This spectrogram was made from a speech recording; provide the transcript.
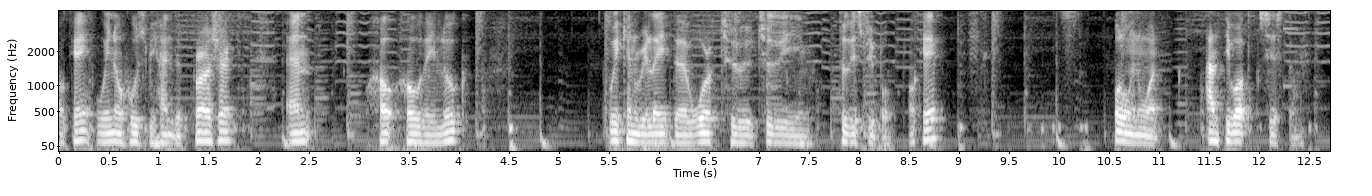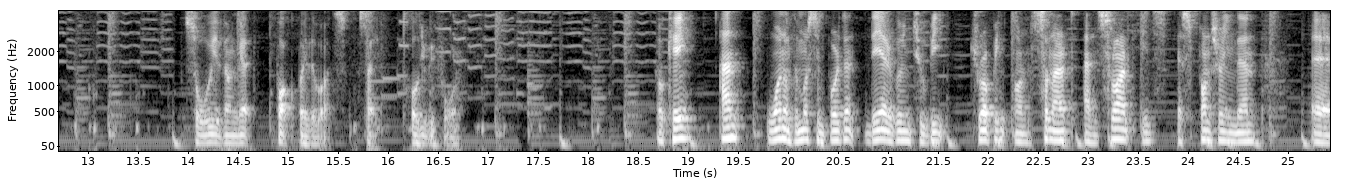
Okay, we know who's behind the project and how, how they look. We can relate the work to to the to these people. Okay. Following one anti-bot system. So we don't get fucked by the bots as I told you before. Okay and one of the most important they are going to be dropping on Sonart and Sonart is sponsoring them uh,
